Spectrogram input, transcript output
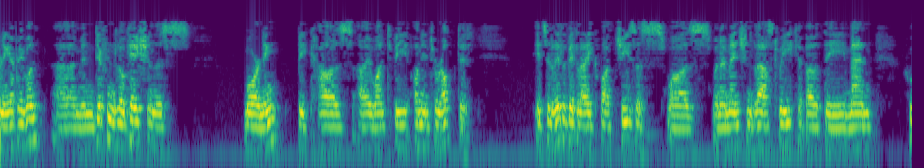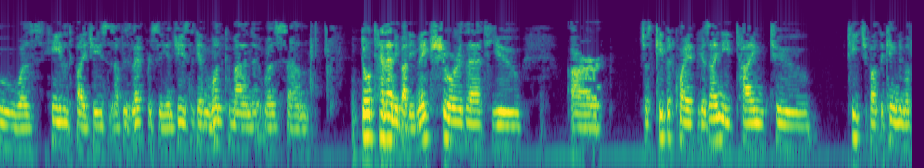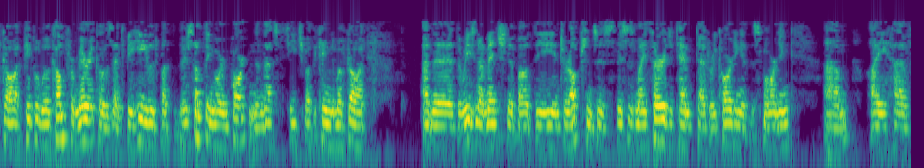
Morning, everyone. I'm in different location this morning because I want to be uninterrupted. It's a little bit like what Jesus was when I mentioned last week about the man who was healed by Jesus of his leprosy, and Jesus gave him one command. It was, um, "Don't tell anybody. Make sure that you are just keep it quiet because I need time to teach about the kingdom of God. People will come for miracles and to be healed, but there's something more important, and that's to teach about the kingdom of God. And the, the reason I mentioned about the interruptions is this is my third attempt at recording it this morning. Um, I have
